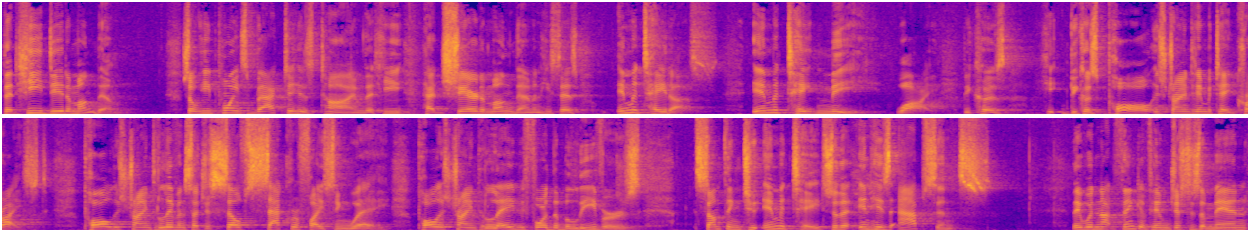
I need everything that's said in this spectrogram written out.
that he did among them. So he points back to his time that he had shared among them and he says, Imitate us, imitate me. Why? Because, he, because Paul is trying to imitate Christ. Paul is trying to live in such a self sacrificing way. Paul is trying to lay before the believers something to imitate so that in his absence, they would not think of him just as a man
